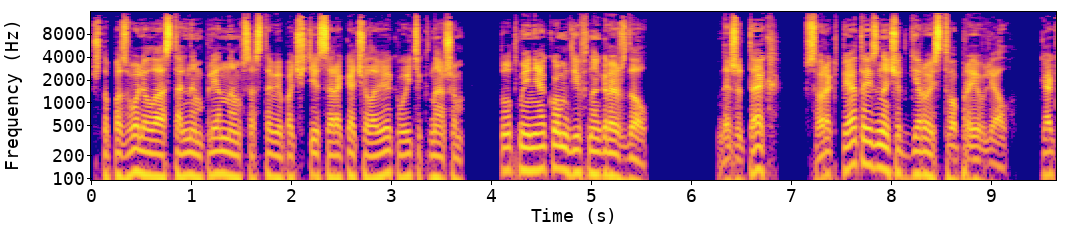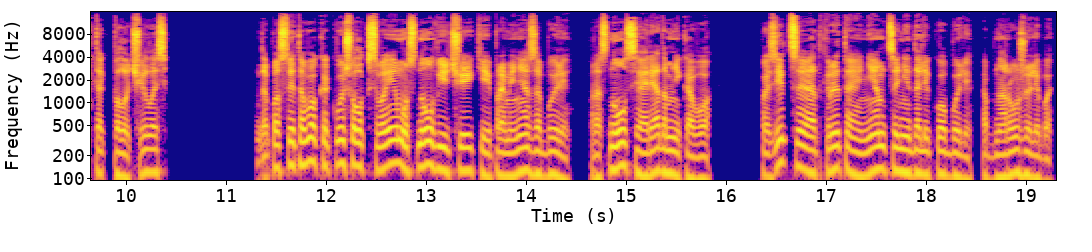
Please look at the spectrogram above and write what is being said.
что позволило остальным пленным в составе почти 40 человек выйти к нашим. Тут меня комдив награждал. Даже так? В 45-й, значит, геройство проявлял. Как так получилось? Да после того, как вышел к своим, уснул в ячейке, и про меня забыли. Проснулся, а рядом никого. Позиция открытая, немцы недалеко были, обнаружили бы.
